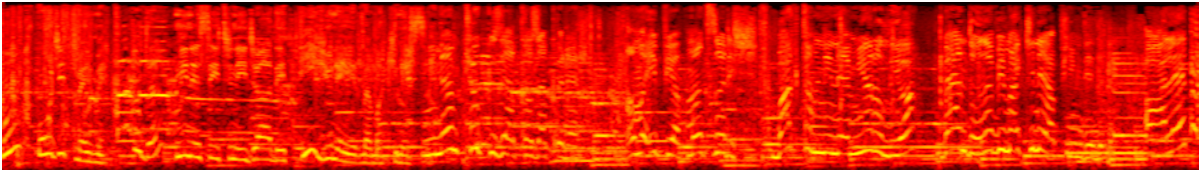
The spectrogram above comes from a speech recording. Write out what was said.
Bu Mucit Mehmet. Bu da ninesi için icat ettiği yün eğirme makinesi. Ninem çok güzel kazak örer. Ama ip yapmak zor iş. Baktım ninem yoruluyor. Ben de ona bir makine yapayım dedim. Alet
